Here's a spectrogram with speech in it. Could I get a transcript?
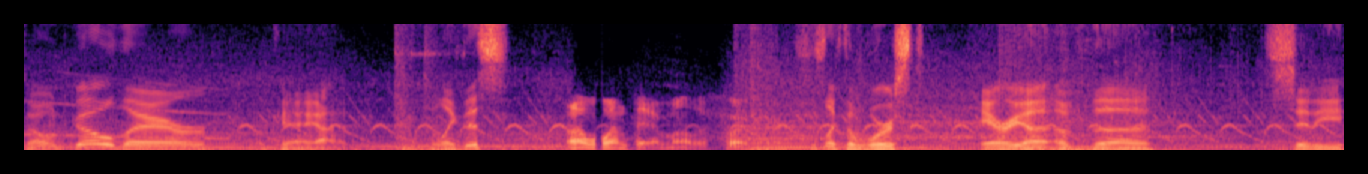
Don't go there. Okay, I, so like this, I went there, motherfucker. this is like the worst area of the city.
